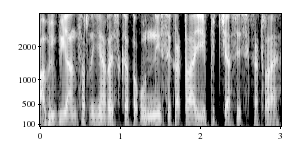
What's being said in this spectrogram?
अभी भी आंसर नहीं आ रहा इसका तो उन्नीस से कट रहा है, ये पिचासी से कट रहा है।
